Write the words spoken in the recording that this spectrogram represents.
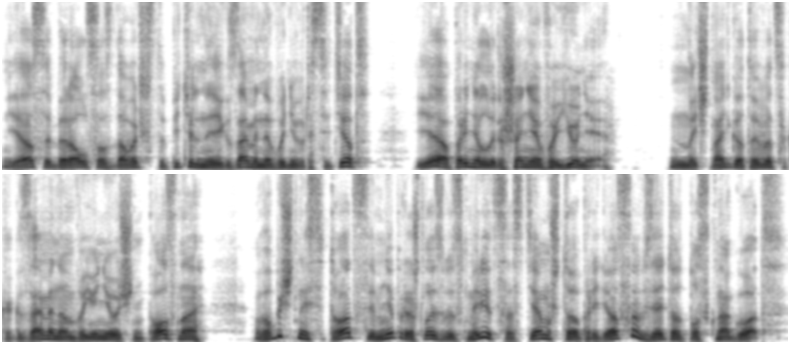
Я собирался сдавать вступительные экзамены в университет, я принял решение в июне. Начинать готовиться к экзаменам в июне очень поздно, в обычной ситуации мне пришлось бы смириться с тем, что придётся взять отпуск на год.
